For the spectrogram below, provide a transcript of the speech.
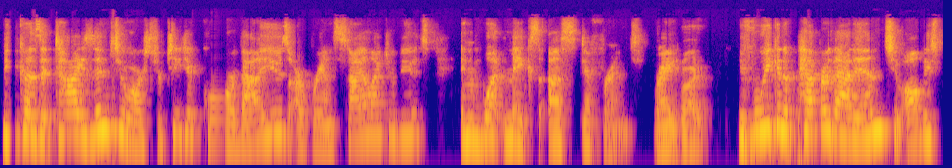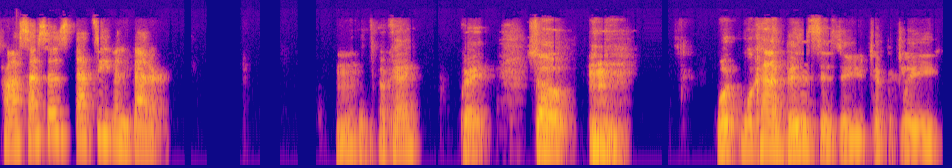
because it ties into our strategic core values, our brand style attributes, and what makes us different, right? Right. If we can pepper that into all these processes, that's even better. Hmm, okay, great. So what what kind of businesses do you typically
